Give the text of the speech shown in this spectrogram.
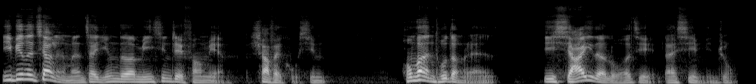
义兵的将领们在赢得民心这方面煞费苦心。洪范图等人以狭义的逻辑来吸引民众，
